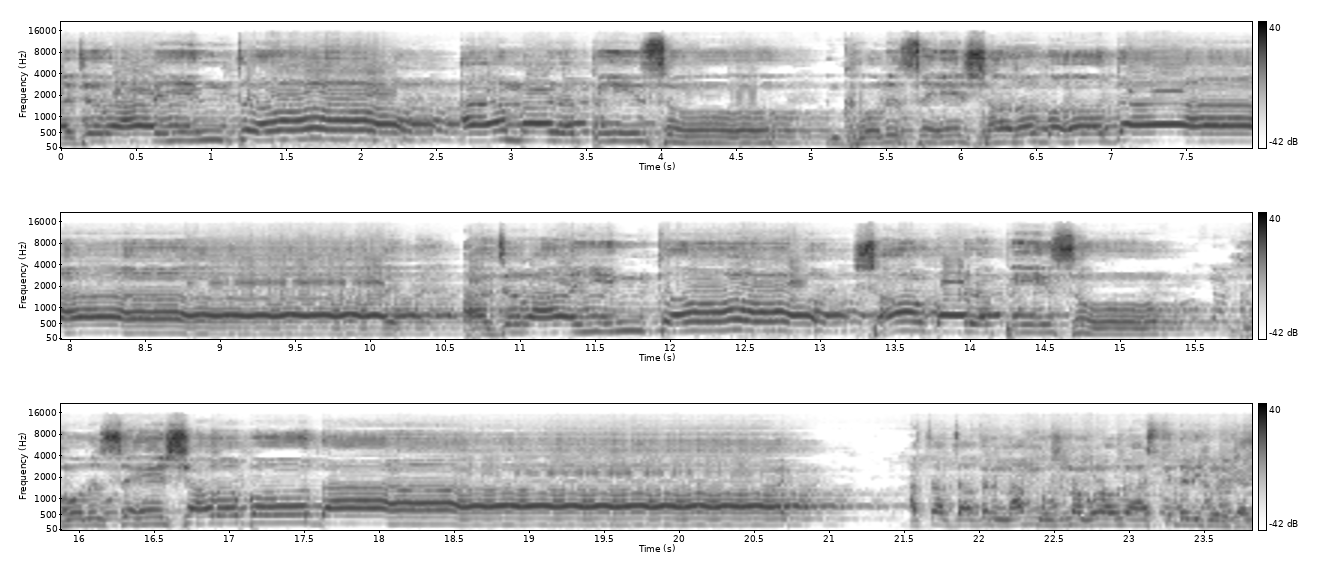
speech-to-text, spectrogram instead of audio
আজরাইল তো আমার পিছু ঘুরছে সর্বদা। আজরাইল তো সবার পিছু ঘুরছে সর্বদা। আচ্ছা যাদের নাম ঘোষণা করা হলো আসতে দেরি করে কেন?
